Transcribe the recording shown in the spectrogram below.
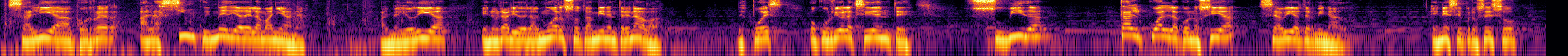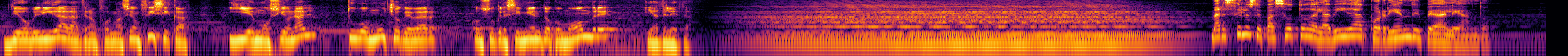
salía a correr a las 5 y media de la mañana. Al mediodía, en horario del almuerzo, también entrenaba. Después ocurrió el accidente su vida, tal cual la conocía, se había terminado. En ese proceso de obligada transformación física y emocional tuvo mucho que ver con su crecimiento como hombre y atleta. Marcelo se pasó toda la vida corriendo y pedaleando.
